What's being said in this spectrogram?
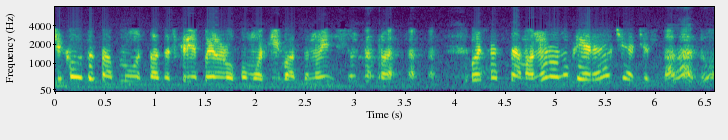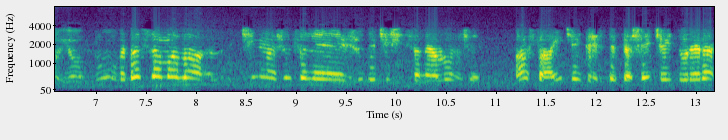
ce caută tabloul ăsta de scrie pe el locomotiva, că noi suntem Vă dați seama, nu, nu, nu, că e real ceea ce spun. Da, da, nu, eu nu... Vă dați seama la cine a ajuns să ne judece și să ne alunge. Asta, aici ai tristețea și aici ai durerea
